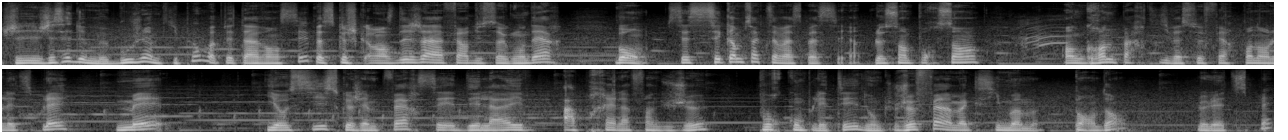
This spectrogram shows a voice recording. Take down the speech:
J'essaie de me bouger un petit peu, on va peut-être avancer parce que je commence déjà à faire du secondaire. Bon, c'est- c'est comme ça que ça va se passer. hein. Le 100%, en grande partie, va se faire pendant le let's play, mais il y a aussi ce que j'aime faire, c'est des lives après la fin du jeu pour compléter. Donc je fais un maximum pendant le let's play.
